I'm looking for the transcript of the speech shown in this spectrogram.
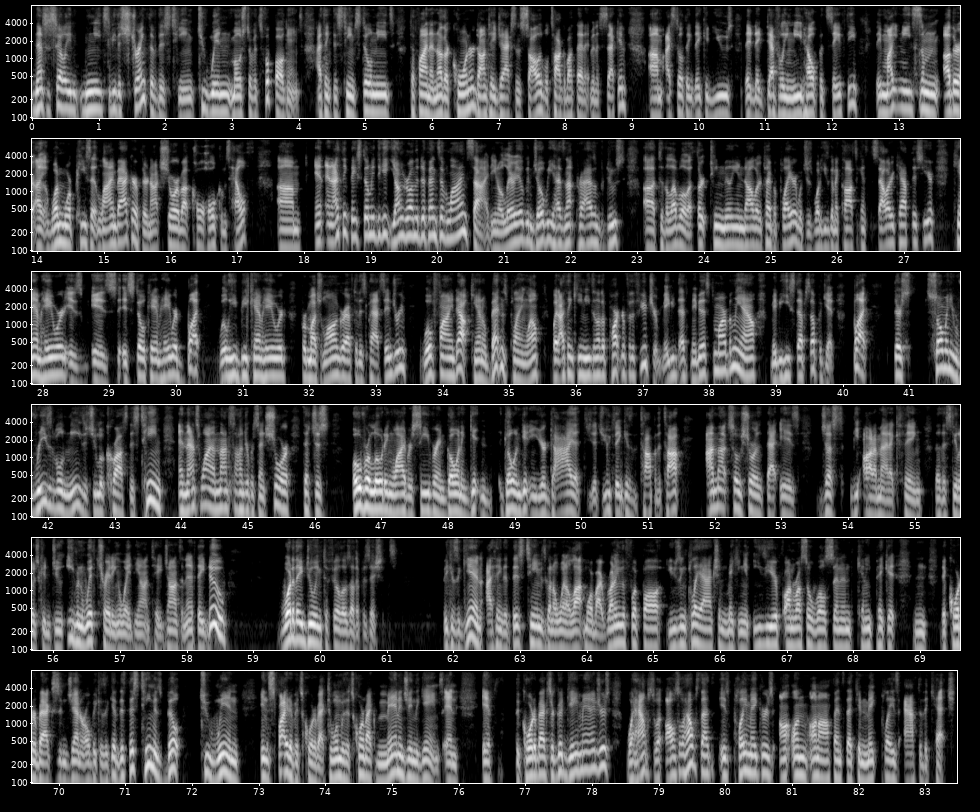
necessarily needs to be the strength of this team to win most of its football games. I think this team still needs to find another corner. Donte Jackson's solid. We'll talk about that in a second. Um, I still think they could use, they, they definitely need help at safety. They might need some other, uh, one more piece at linebacker if they're not sure about Cole Holcomb's health. Um, and, and I think they still need to get younger on the defensive line side. You know, Larry Ogunjobi has not hasn't produced uh, to the level of a $13 million type of player, which is what he's going to cost against the salary cap this year. Cam Heyward is is is still Cam Heyward, but Will he be Cam Heyward for much longer after this past injury? We'll find out. Keanu Benton's playing well, but I think he needs another partner for the future. Maybe that's maybe that's Marvin Leal. Maybe he steps up again. But there's so many reasonable needs that you look across this team, and that's why I'm not 100 percent sure that just overloading wide receiver and going and getting going getting your guy that, that you think is the top of the top. I'm not so sure that that is just the automatic thing that the Steelers can do, even with trading away Diontae Johnson. And if they do, what are they doing to fill those other positions? Because again, I think that this team is going to win a lot more by running the football, using play action, making it easier on Russell Wilson and Kenny Pickett and the quarterbacks in general. Because again, this, this team is built to win in spite of its quarterback, to win with its quarterback managing the games. And if the quarterbacks are good game managers, what helps, what also helps that is playmakers on, on, on offense that can make plays after the catch.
